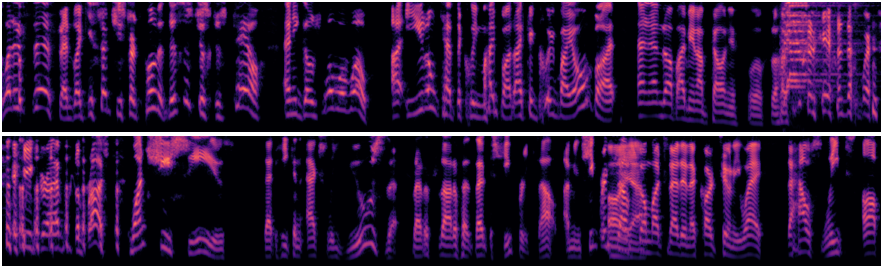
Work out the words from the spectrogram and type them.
"What is this?" And like you said, she starts pulling it. This is just his tail. And he goes, "Whoa, whoa, whoa! Uh, you don't have to clean my butt. I can clean my own butt." And end up, I mean, I'm telling you, a little sus. he grabs the brush. Once she sees that he can actually use this, that it's not a, that she freaks out. I mean, she freaks Oh, out yeah. so much that in a cartoony way, the house leaps up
